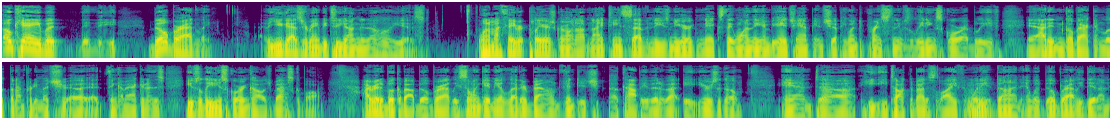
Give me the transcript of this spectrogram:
Okay. But Bill Bradley, you guys are maybe too young to know who he is one of my favorite players growing up, 1970s New York Knicks. They won the NBA championship. He went to Princeton. He was a leading scorer, I believe. And I didn't go back and look, but I'm pretty much sure, uh, I think I'm accurate on this. He was a leading scorer in college basketball. I read a book about Bill Bradley. Someone gave me a leather bound vintage uh, copy of it about eight years ago. And uh, he, he talked about his life and what he had done. And what Bill Bradley did on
